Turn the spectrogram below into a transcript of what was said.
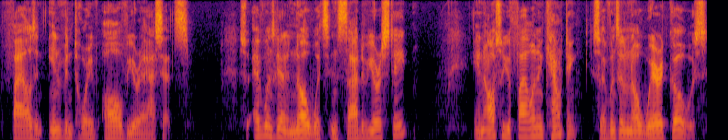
files an inventory of all of your assets. So everyone's going to know what's inside of your estate. And also you file an accounting. So everyone's going to know where it goes.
